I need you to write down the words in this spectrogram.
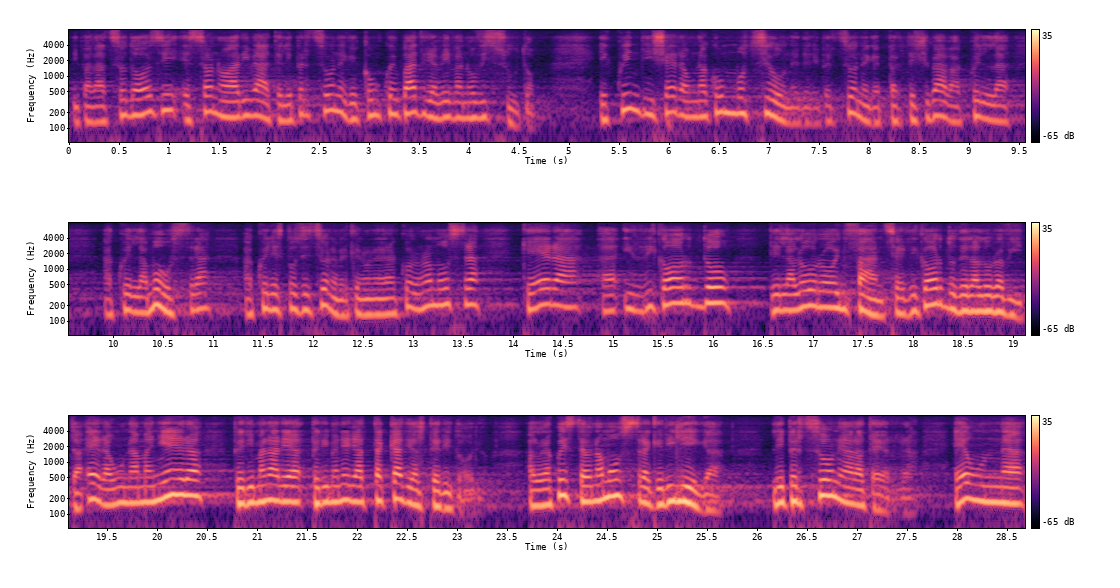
di Palazzo Dosi e sono arrivate le persone che con quei quadri avevano vissuto e quindi c'era una commozione delle persone che partecipavano a quella, a quella mostra, a quell'esposizione perché non era ancora una mostra che era eh, il ricordo della loro infanzia, il ricordo della loro vita, era una maniera per rimanere, per rimanere attaccati al territorio. Allora questa è una mostra che rilega le persone alla terra, è un,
